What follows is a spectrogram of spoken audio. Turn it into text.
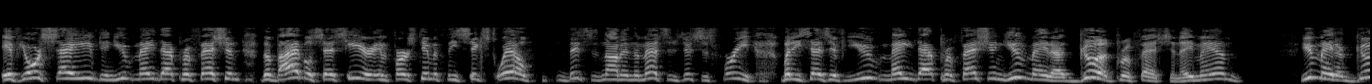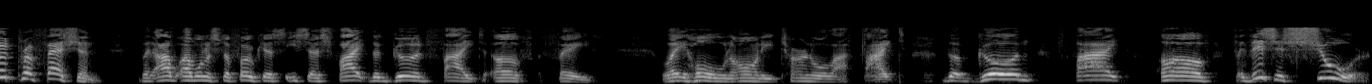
If you're saved and you've made that profession, the Bible says here in 1 Timothy 6:12, this is not in the message, this is free, but he says if you've made that profession, you've made a good profession. Amen. You've made a good profession. But I, I want us to focus. He says, fight the good fight of faith. Lay hold on eternal life. Fight the good fight of faith. This is sure.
